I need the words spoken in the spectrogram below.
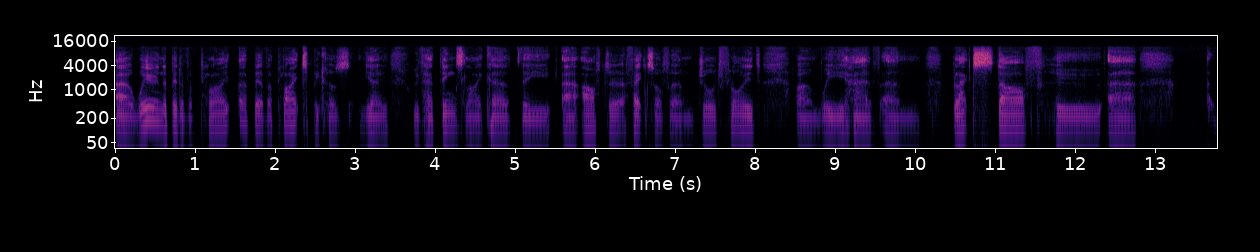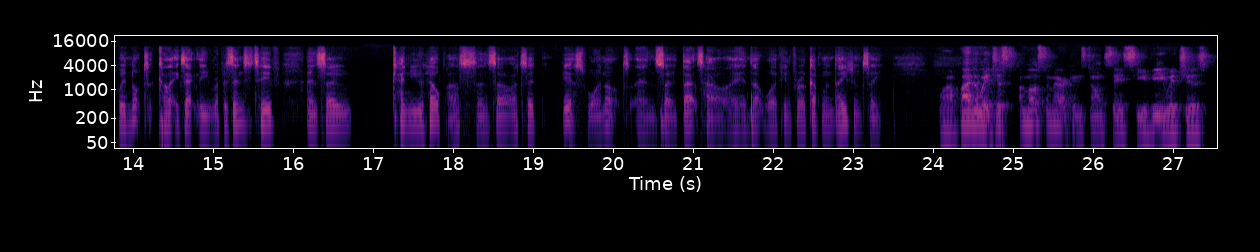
Uh, we're in a bit of a plight, a bit of a plight because you know we've had things like uh, the uh, after effects of um, George Floyd. Um, we have um, black staff who uh, we're not kind of exactly representative, and so can you help us? And so I said, yes, why not? And so that's how I ended up working for a government agency. Well, by the way, just most Americans don't say CV, which is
